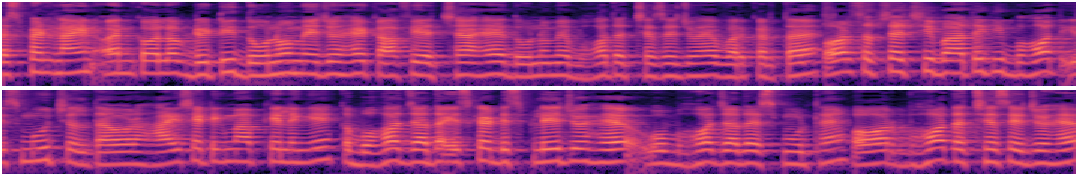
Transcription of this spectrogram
Asphalt nine and Call of Duty दोनों में जो है काफ़ी अच्छा है, दोनों में बहुत अच्छे से जो है वर्क करता है। और सबसे अच्छी बात है की बहुत स्मूथ चलता है और हाई सेटिंग में आप खेलेंगे तो बहुत ज़्यादा इसका डिस्प्ले जो है, वो बहुत ज़्यादा स्मूथ है और बहुत अच्छे से जो है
